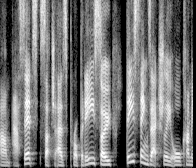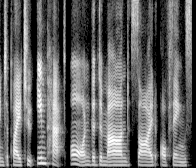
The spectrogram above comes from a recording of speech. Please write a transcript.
um, assets such as property. So these things actually all come into play to impact on the demand side of things.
